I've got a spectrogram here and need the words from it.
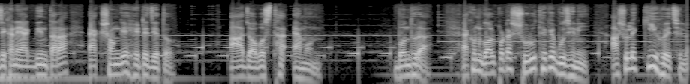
যেখানে একদিন তারা একসঙ্গে হেঁটে যেত। আজ অবস্থা এমন। বন্ধুরা, এখন গল্পটা শুরু থেকে বুঝিনি আসলে কি হয়েছিল।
